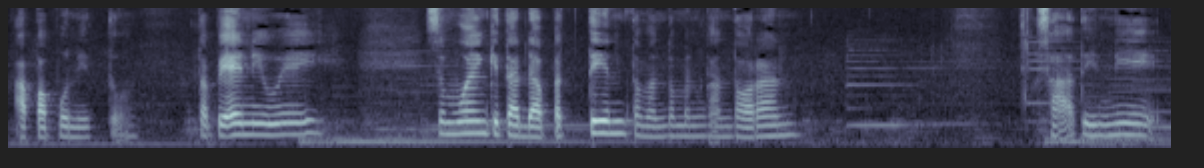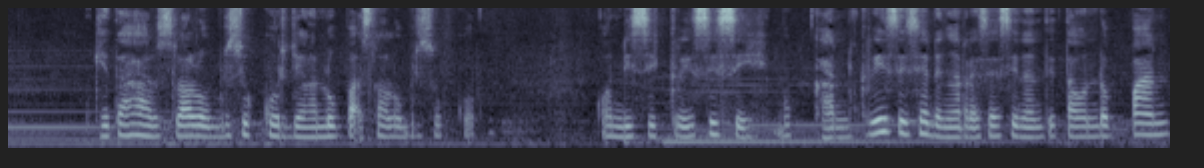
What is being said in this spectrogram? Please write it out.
apa pun itu. Tapi anyway semua yang kita dapetin teman-teman kantoran saat ini kita harus selalu bersyukur. Jangan lupa selalu bersyukur kondisi krisis sih bukan krisis ya dengan resesi nanti tahun depan.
